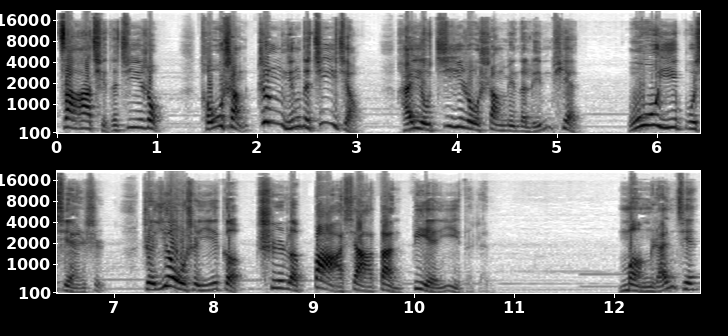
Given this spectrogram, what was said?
扎起的肌肉，头上狰狞的犄角，还有肌肉上面的鳞片，无一不显示。这又是一个吃了霸下蛋变异的人。猛然间，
